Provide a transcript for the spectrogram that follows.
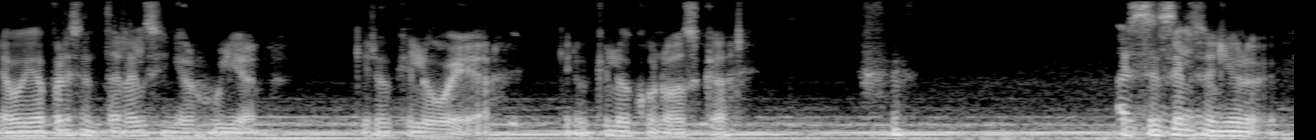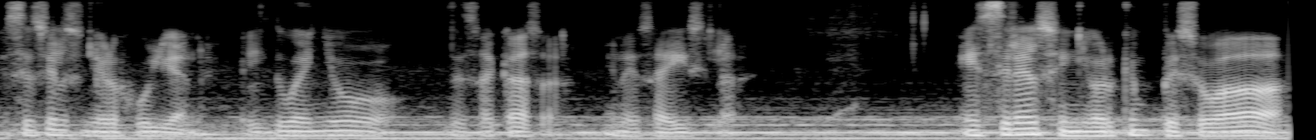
le voy a presentar al señor Julián. Quiero que lo vea, quiero que lo conozca. Este es el señor, este es el señor Julián, el dueño de esa casa en esa isla. Este era el señor que empezó a,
